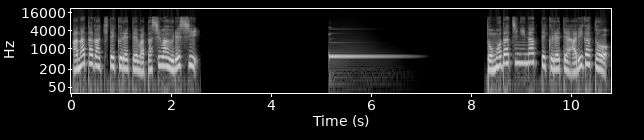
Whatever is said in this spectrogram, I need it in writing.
あなたが来てくれて私は嬉しい。友達になってくれてありがとう。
